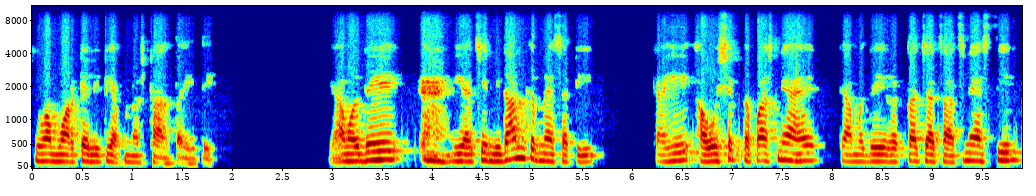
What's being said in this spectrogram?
किंवा मॉर्टॅलिटी आपणास टाळता येते. यामध्ये याचे निदान करण्यासाठी काही आवश्यक तपासण्या आहेत. त्यामध्ये रक्ताच्या चाचण्या असतील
